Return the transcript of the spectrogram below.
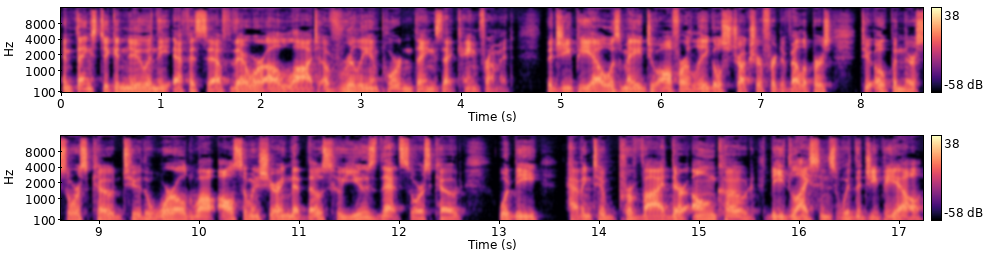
And thanks to GNU and the FSF, there were a lot of really important things that came from it. The GPL was made to offer a legal structure for developers to open their source code to the world while also ensuring that those who use that source code would be having to provide their own code be licensed with the GPL.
